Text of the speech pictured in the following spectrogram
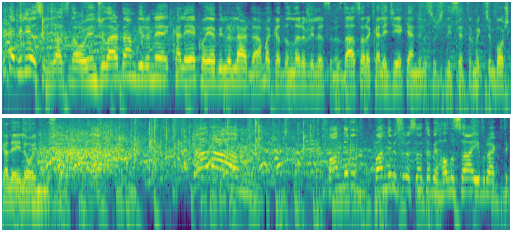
Bir de biliyorsunuz aslında oyunculardan birini kaleye koyabilirlerdi ama kadınları bilirsiniz. Daha sonra kaleciye kendini suçlu hissettirmek için boş kaleyle oynamışlar. Pandemi, pandemi sırasında tabii halı sahayı bıraktık.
